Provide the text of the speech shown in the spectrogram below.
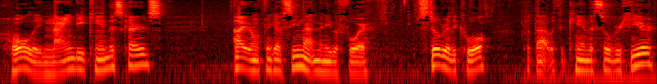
Holy, 90 canvas cards? I don't think I've seen that many before. Still really cool. Put that with the canvas over here.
